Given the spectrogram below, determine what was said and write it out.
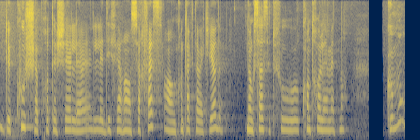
de couches à protéger les différentes surfaces en contact avec l'iode. Donc ça, c'est tout contrôlé maintenant. Comment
